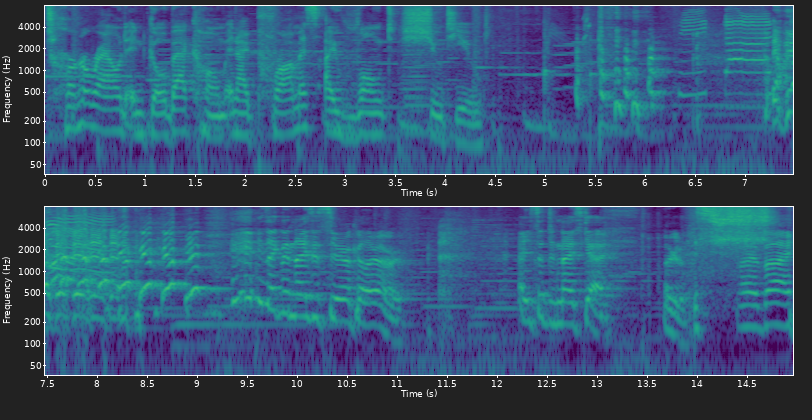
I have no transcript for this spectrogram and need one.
Turn around and go back home, and I promise I won't shoot you. He's like the nicest serial killer ever. He's such a nice guy. Look at him. Bye bye.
